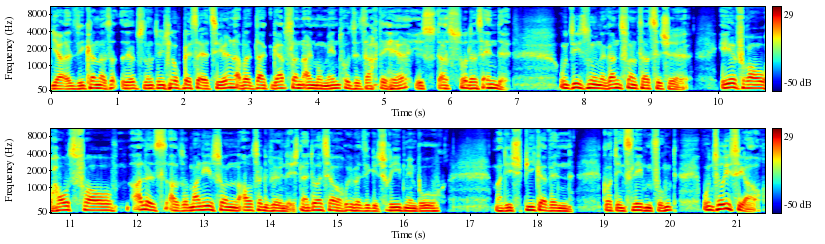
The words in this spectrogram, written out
Ja, sie kann das selbst natürlich noch besser erzählen, aber da gab es dann einen Moment, wo sie sagte, Herr, ist das so das Ende? Und sie ist nun eine ganz fantastische Ehefrau, Hausfrau, alles. Also Mali ist schon außergewöhnlich. Ne? Du hast ja auch über sie geschrieben im Buch. Mali Speaker, wenn Gott ins Leben funkt. Und so ist sie auch.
